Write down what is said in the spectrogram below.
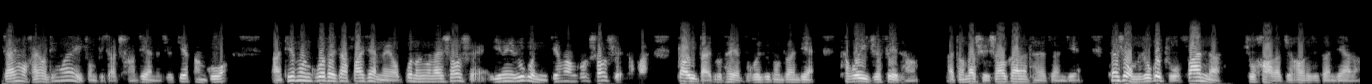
家用还有另外一种比较常见的，就是电饭锅。啊，电饭锅大家发现没有？不能用来烧水，因为如果你电饭锅烧水的话，到一百度它也不会自动断电，它会一直沸腾啊。等到水烧干了它才断电。但是我们如果煮饭呢，煮好了之后它就断电了。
